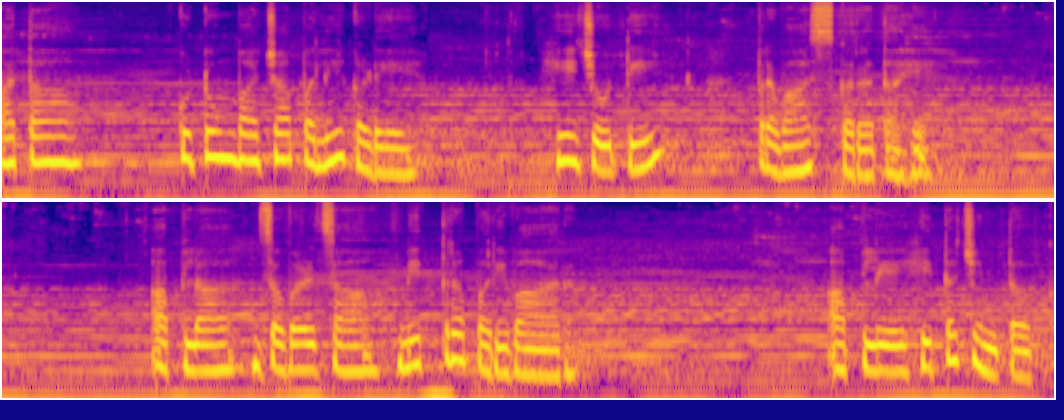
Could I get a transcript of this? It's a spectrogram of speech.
आता कुटुंबाच्या पलीकडे ही ज्योती प्रवास करत आहे. आपला जवळचा मित्र परिवार आपले हितचिंतक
